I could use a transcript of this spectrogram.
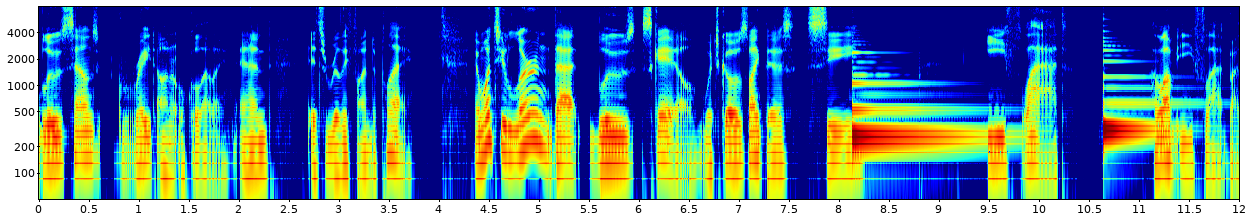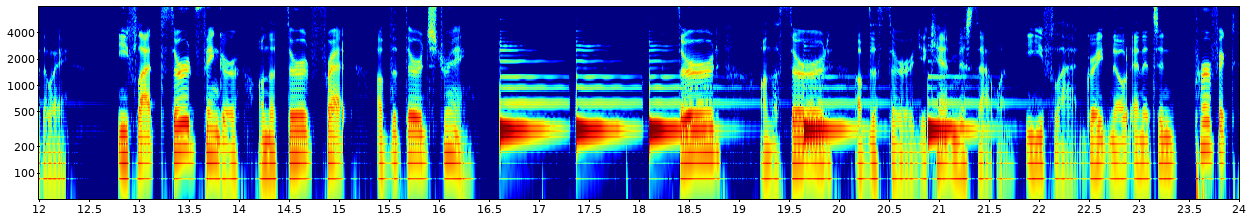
Blues sounds great on an ukulele, and it's really fun to play. And once you learn that blues scale, which goes like this C, E flat. I love E flat, by the way. E flat, third finger on the third fret of the third string. Third on the third of the third. You can't miss that one. E flat, great note, and it's in perfect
